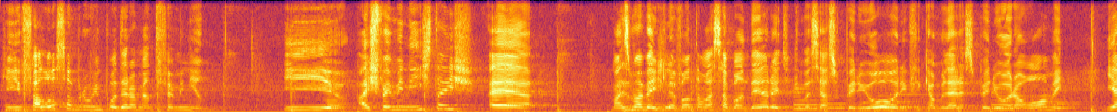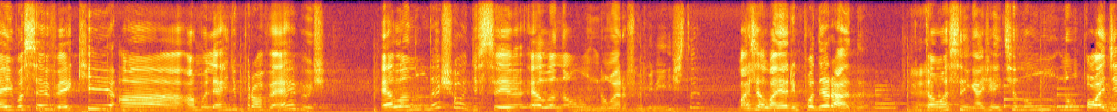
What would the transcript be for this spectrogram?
que falou sobre o empoderamento feminino. E as feministas, é, mais uma vez, levantam essa bandeira de que você é superior, enfim, que a mulher é superior ao homem. E aí você vê que a, a mulher de Provérbios, ela não deixou de ser, ela não, não era feminista, mas ela era empoderada. Então, assim, a gente não, não pode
